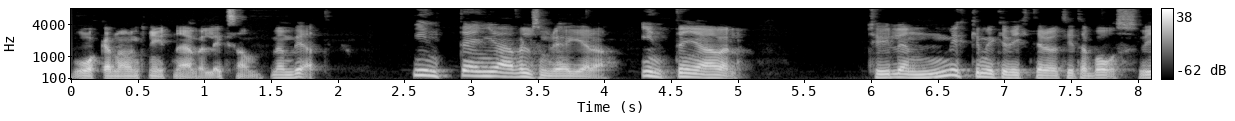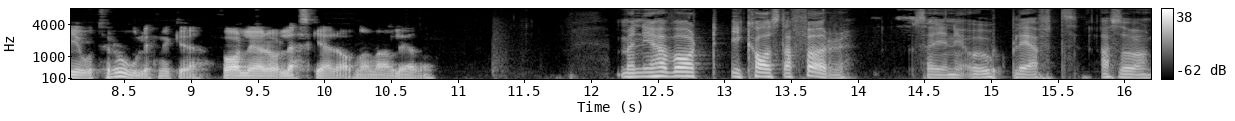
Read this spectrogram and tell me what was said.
åka någon knytnäve liksom, vem vet? Inte en jävel som reagerar. Inte en jävel. Tydligen mycket, mycket viktigare att titta på oss. Vi är otroligt mycket farligare och läskigare av någon anledning. Men ni har varit i Karlstad förr, säger ni, och upplevt, alltså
